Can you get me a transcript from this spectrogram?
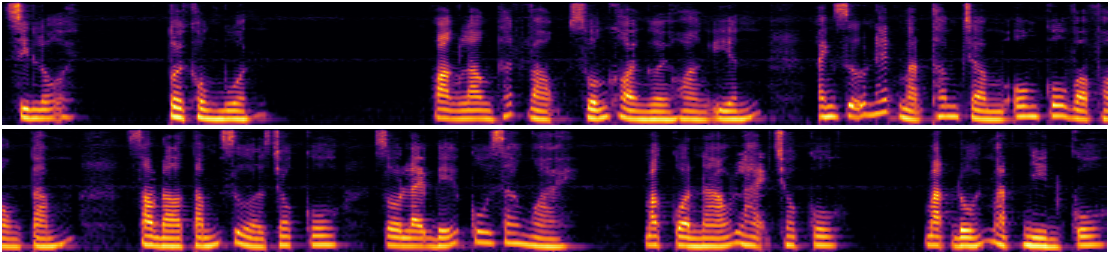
Xin lỗi, tôi không muốn. Hoàng Long thất vọng xuống khỏi người Hoàng Yến. Anh giữ nét mặt thâm trầm ôm cô vào phòng tắm. Sau đó tắm rửa cho cô rồi lại bế cô ra ngoài. Mặc quần áo lại cho cô. Mặt đối mặt nhìn cô.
